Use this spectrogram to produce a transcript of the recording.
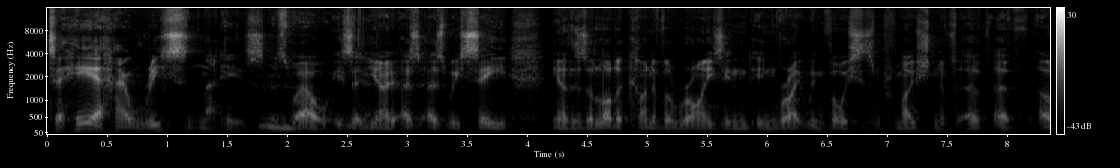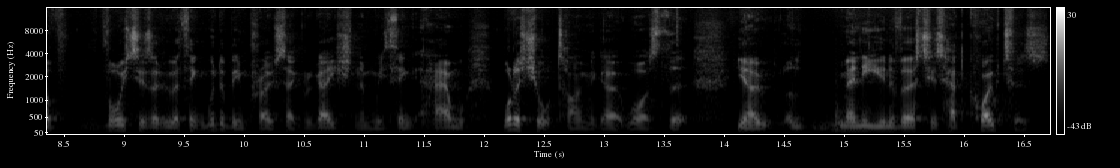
to hear how recent that is as mm. well. Is that you know, as as we see, you know, there's a lot of kind of a rise in, in right wing voices and promotion of of, of of voices who I think would have been pro segregation, and we think how what a short time ago it was that you know many universities had quotas.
